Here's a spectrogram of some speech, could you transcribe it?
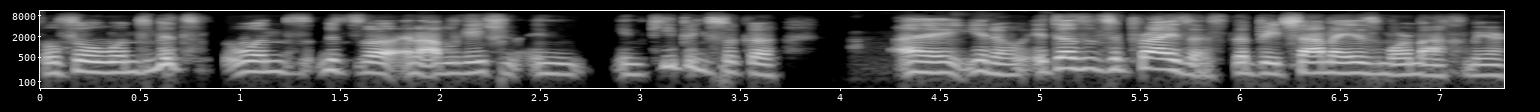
fulfill one's mitzvah, one's mitzvah and obligation in in keeping sukkah I, you know, it doesn't surprise us that Beit Shammai is more machmir,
